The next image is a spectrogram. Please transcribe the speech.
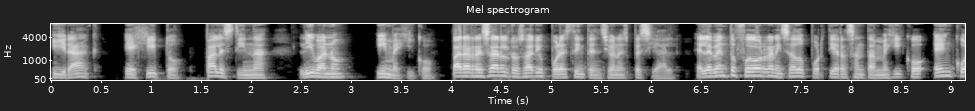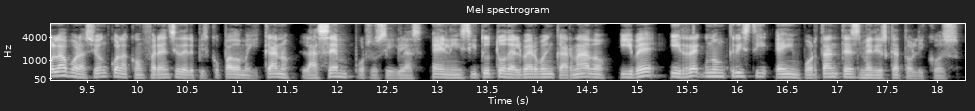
Irak, Egipto, Palestina, Líbano y México, para rezar el rosario por esta intención especial. El evento fue organizado por Tierra Santa México en colaboración con la Conferencia del Episcopado Mexicano, la SEM por sus siglas, el Instituto del Verbo Encarnado, IB y Regnum Christi e importantes medios católicos.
